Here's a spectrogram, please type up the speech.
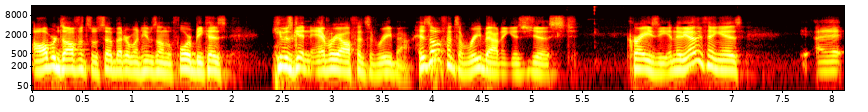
Auburn's offense was so better when he was on the floor because he was getting every offensive rebound. His offensive rebounding is just crazy. And the other thing is, I-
